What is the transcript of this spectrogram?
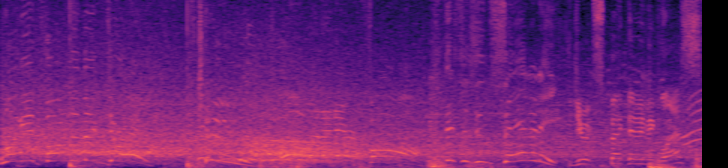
Looking for the victory. Two. Oh, and an air fall. This is insanity. Did you expect anything less?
